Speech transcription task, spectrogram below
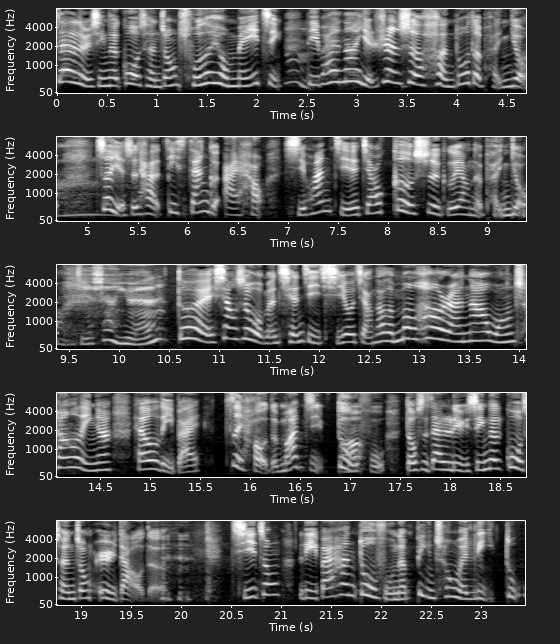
在旅行的过程中，除了有美景，李白呢也认识了很多的朋友，这也是他的第三个爱好，喜欢结交各式各样的朋友，广结善缘。对。像是我们前几期有讲到的孟浩然啊、王昌龄啊，还有李白最好的马吉杜甫，都是在旅行的过程中遇到的。其中李白和杜甫呢并称为李杜，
